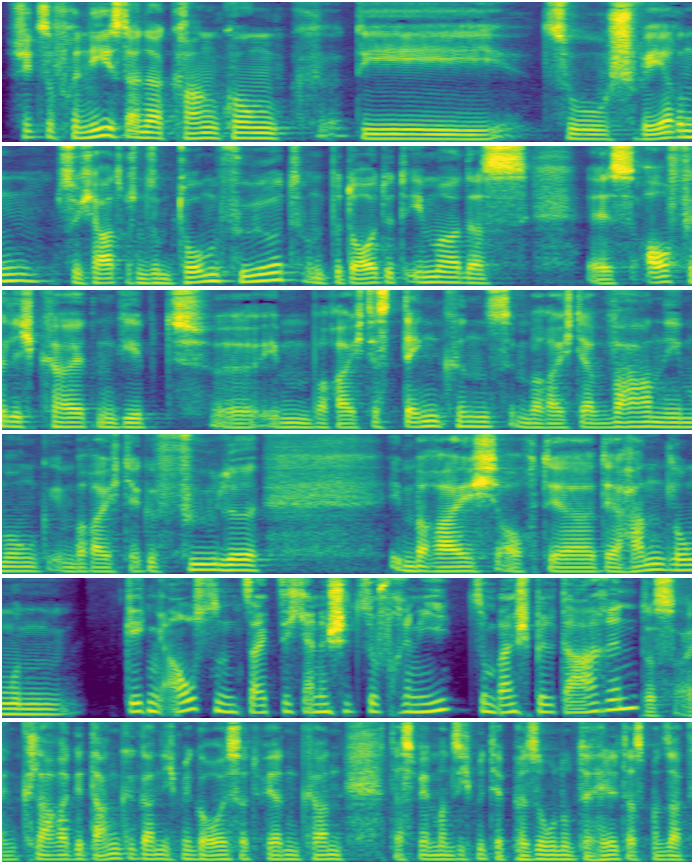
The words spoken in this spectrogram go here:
Schizophrenie ist eine Erkrankung, die zu schweren psychiatrischen Symptomen führt und bedeutet immer, dass es Auffälligkeiten gibt äh, im Bereich des Denkens, im Bereich der Wahrnehmung, im Bereich der Gefühle, im Bereich auch der, der Handlungen. Gegen außen zeigt sich eine Schizophrenie zum Beispiel darin, dass ein klarer Gedanke gar nicht mehr geäußert werden kann, dass wenn man sich mit der Person unterhält, dass man sagt,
